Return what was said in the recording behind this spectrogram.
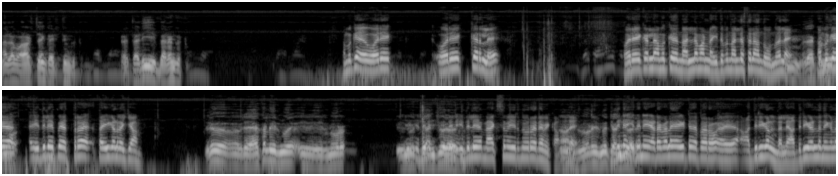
നല്ല വളർച്ചയും കരുത്തും കിട്ടും. തടി ബലം കിട്ടും. നമുക്ക് ഒരേ ഒരേക്കറിൽ ഒരേക്കറിൽ നമുക്ക് നല്ല മണ്ണ് ഇതിപ്പോ നല്ല സ്ഥലമാണെന്ന് തോന്നുന്നു അല്ലേ? നമുക്ക് ഇതിലിപ്പോ എത്ര തൈകൾ വെക്കാം? ഇതിൽ ഒരു ഏക്കറിൽ ഇരുന്നൂറ് ഇരുന്നൂറ് ഇതിൽ മാക്സിമം ഇരുന്നൂറ് വരെ വെക്കാം ഇതിന് ഇതിന് ഇടവേളയായിട്ട് അതിരുകൾ ഉണ്ടല്ലേ അതിരുകളിൽ നിങ്ങൾ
